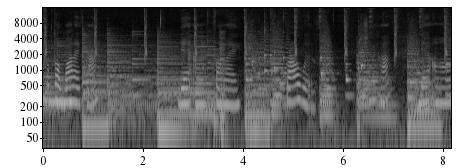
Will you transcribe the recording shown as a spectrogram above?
เขาตอบว่าอะไรคะ there are five flowers ใช่ไหมคะ there are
